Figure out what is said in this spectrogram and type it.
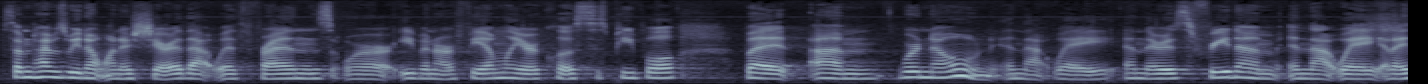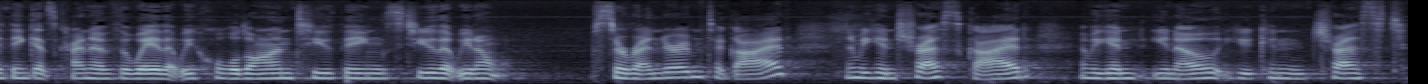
sometimes we don't want to share that with friends or even our family or closest people but um, we're known in that way and there's freedom in that way. And i think it's kind of the way that we hold on to things too that we don't surrender them to god. And we can trust god and we can you know you can trust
